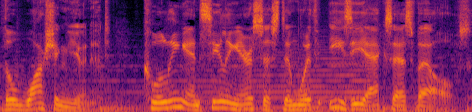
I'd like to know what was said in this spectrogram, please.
the washing unit, cooling and sealing air system with easy access valves,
